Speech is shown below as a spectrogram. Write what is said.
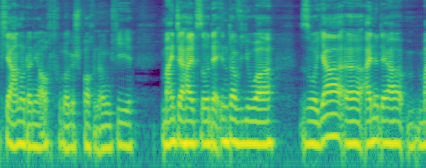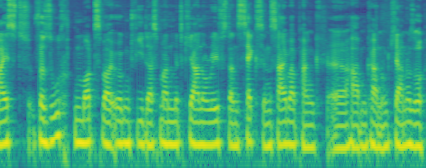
Keanu dann ja auch drüber gesprochen. Irgendwie meinte halt so der Interviewer, so, ja, äh, eine der meist versuchten Mods war irgendwie, dass man mit Keanu Reeves dann Sex in Cyberpunk äh, haben kann. Und Keanu so,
